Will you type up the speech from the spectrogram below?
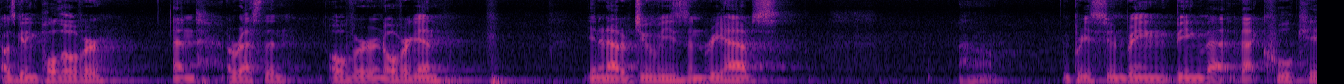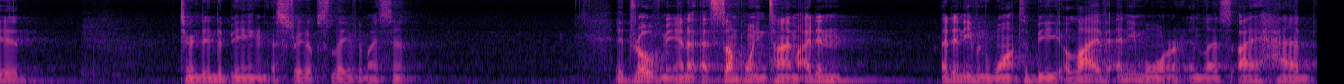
I was getting pulled over and arrested over and over again, in and out of juvies and rehabs. Um, and pretty soon, being, being that, that cool kid turned into being a straight up slave to my sin. It drove me. And at, at some point in time, I didn't, I didn't even want to be alive anymore unless I had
